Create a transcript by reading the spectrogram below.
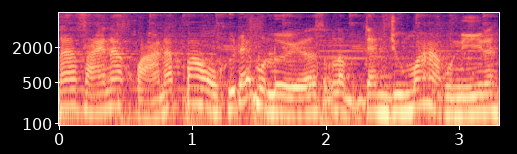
หน้าซ้ายหน้าขวาหน้าเป้าคือได้หมดเลยแล้วสำหรับดันจูมาคนนี้นะ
